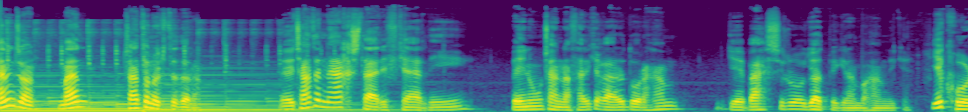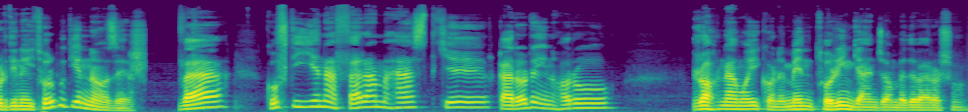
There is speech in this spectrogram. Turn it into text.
امین جان من چند تا نکته دارم. چند تا نقش تعریف کردی؟ بین اون چند نفری که قرار دور هم یه بحثی رو یاد بگیرن با هم دیگه. یه coordinator بود یه ناظر. و گفتی یه نفرم هست که قرار اینها رو راهنمایی کنه mentoring انجام بده براشون.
